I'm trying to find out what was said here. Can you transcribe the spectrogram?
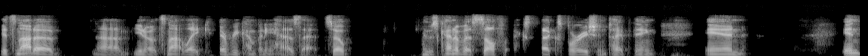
it's not a um, you know it's not like every company has that. So it was kind of a self exploration type thing. And in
